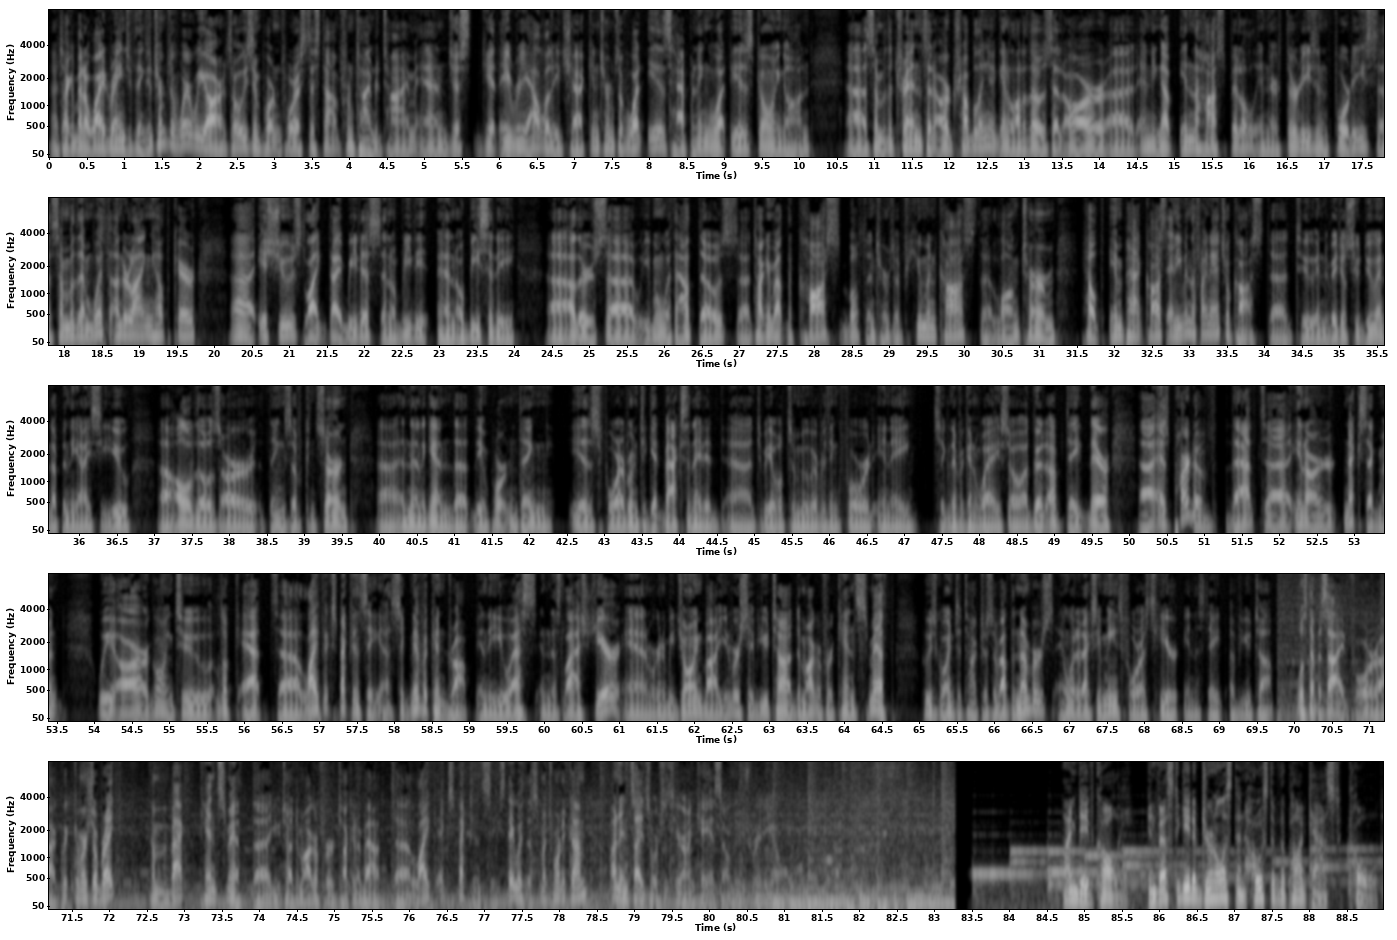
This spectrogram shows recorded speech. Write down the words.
Uh, talking about a wide range of things. In terms of where we are, it's always important for us to stop from time to time and just get a reality check in terms of what is happening, what is going on. Uh, some of the trends that are troubling, again, a lot of those that are uh, ending up in the hospital in their 30s and 40s, uh, some of them with underlying health care uh, issues like diabetes and, obedi- and obesity. Uh, others, even without those, talking about the costs, both in terms of human costs, the long term health impact costs, and even the financial cost to individuals who do end up in the ICU. all of those are things of concern. Uh, and then again, the the important thing is for everyone to get vaccinated uh, to be able to move everything forward in a significant way. So a good update there. Uh, as part of that, uh, in our next segment, we are going to look at uh, life expectancy, a significant drop in the U.S. in this last year, and we're going to be joined by University of Utah demographer Ken Smith who's going to talk to us about the numbers and what it actually means for us here in the state of Utah. We'll step aside for a quick commercial break. Coming back, Ken Smith, the Utah demographer, talking about uh, life expectancy. Stay with us. Much more to come on Inside Sources here on KSL News Radio. I'm Dave Cawley, investigative journalist and host of the podcast Cold.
